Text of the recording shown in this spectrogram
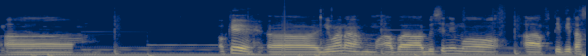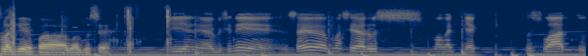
Eh, Oke, eh, gimana? Apa habis ini mau aktivitas lagi ya Pak Bagus ya? Iya nih, habis ini saya masih harus mengecek sesuatu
